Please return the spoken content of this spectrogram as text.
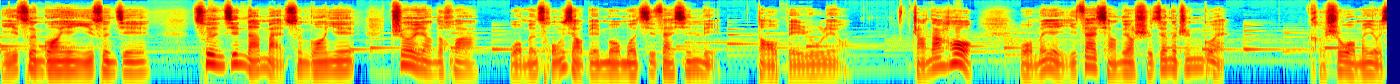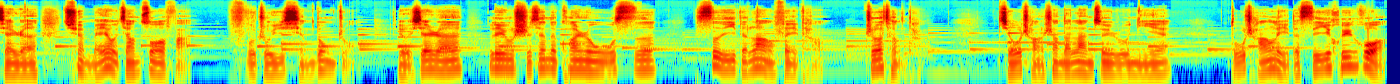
一寸光阴一寸金，寸金难买寸光阴。这样的话，我们从小便默默记在心里，倒背如流。长大后，我们也一再强调时间的珍贵。可是我们有些人却没有将做法付诸于行动中，有些人利用时间的宽容无私，肆意的浪费它，折腾它。酒场上的烂醉如泥，赌场里的肆意挥霍，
